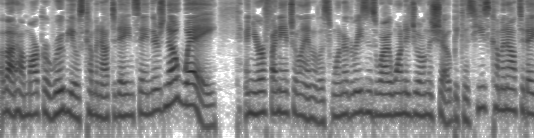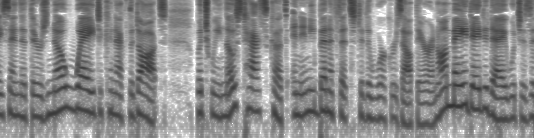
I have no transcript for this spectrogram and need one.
about how Marco Rubio is coming out today and saying there's no way. And you're a financial analyst. One of the reasons why I wanted you on the show because he's coming out today saying that there's no way to connect the dots between those tax cuts and any benefits to the workers out there. And on May Day today, which is a,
